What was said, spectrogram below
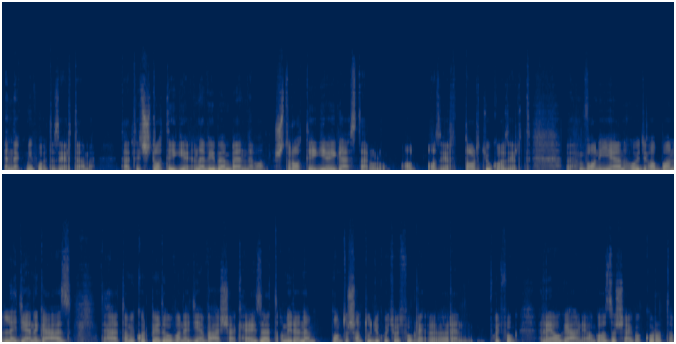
Ennek mi volt az értelme? Tehát egy stratégia, nevében benne van, stratégiai gáztároló. Azért tartjuk, azért van ilyen, hogy abban legyen gáz. Tehát amikor például van egy ilyen válsághelyzet, amire nem pontosan tudjuk, hogy hogy fog, hogy fog reagálni a gazdaság, akkor ott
